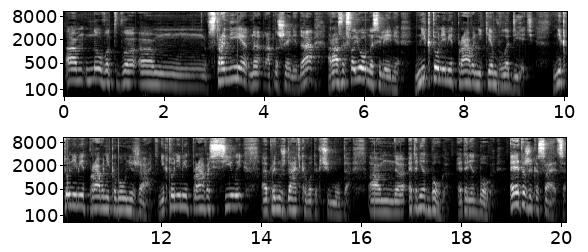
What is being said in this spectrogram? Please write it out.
эм, ну вот в, эм, в стране отношений, да, разных слоев населения. Никто не имеет права никем владеть. Никто не имеет права никого унижать, никто не имеет права силой э, принуждать кого-то к чему-то. Эм, это не от Бога, это не от Бога. Это же касается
